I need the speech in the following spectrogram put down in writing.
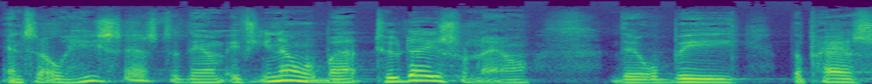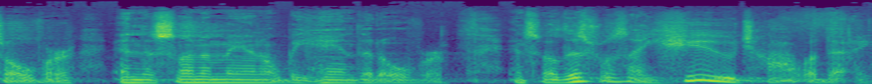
And so he says to them, If you know about two days from now, there will be the Passover, and the Son of Man will be handed over. And so this was a huge holiday.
